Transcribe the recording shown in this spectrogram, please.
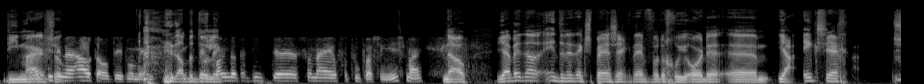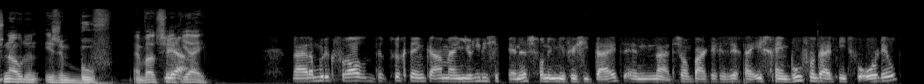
Die Maar maar ik zit zo... in een auto op dit moment. Dat bedoel ik. ben bang dat het niet eh, voor mij of van toepassing is, maar... Nou, jij bent een internet-expert, zeg ik het even voor de goede orde. Ehm, ja, ik zeg Snowden is een boef. En wat zeg Ja. jij? Nou, dan moet ik vooral terugdenken aan mijn juridische kennis van de universiteit. En nou, het is al een paar keer gezegd, hij is geen boef, want hij is niet veroordeeld.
